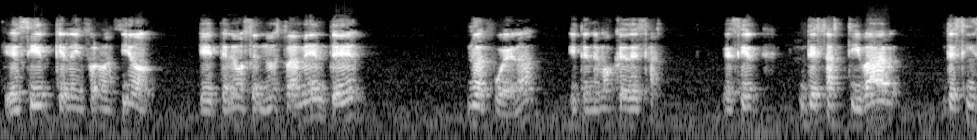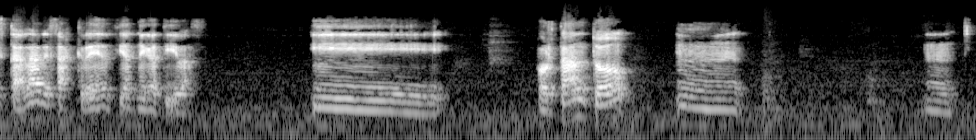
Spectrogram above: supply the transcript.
quiere decir que la información que tenemos en nuestra mente no es buena y tenemos que decir, desactivar, desinstalar esas creencias negativas. Y por tanto, mm, mm,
